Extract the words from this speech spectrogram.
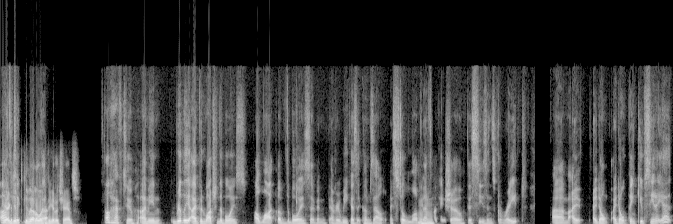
I'll yeah, give give that a look if you get a chance. I'll have to. I mean, really, I've been watching The Boys. A lot of The Boys. I've been every week as it comes out. I still love that Mhm. fucking show. This season's great. Um, I I don't I don't think you've seen it yet.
